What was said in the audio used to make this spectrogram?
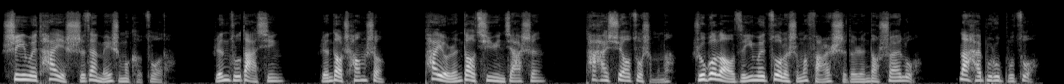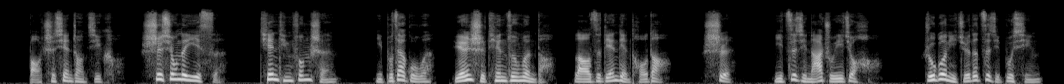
是因为他也实在没什么可做的。人族大兴，人道昌盛，他有人道气运加深，他还需要做什么呢？如果老子因为做了什么反而使得人道衰落，那还不如不做，保持现状即可。师兄的意思，天庭封神。你不再过问？元始天尊问道。老子点点头道：“是，你自己拿主意就好。如果你觉得自己不行，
